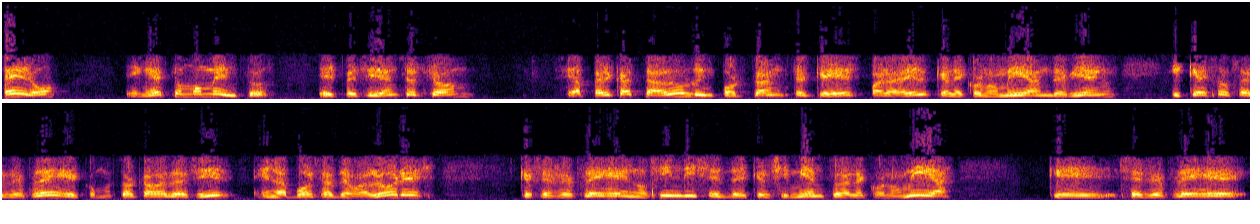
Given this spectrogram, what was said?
Pero, en estos momentos, el presidente Trump se ha percatado lo importante que es para él que la economía ande bien y que eso se refleje, como tú acabas de decir, en las bolsas de valores, que se refleje en los índices de crecimiento de la economía, que se refleje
